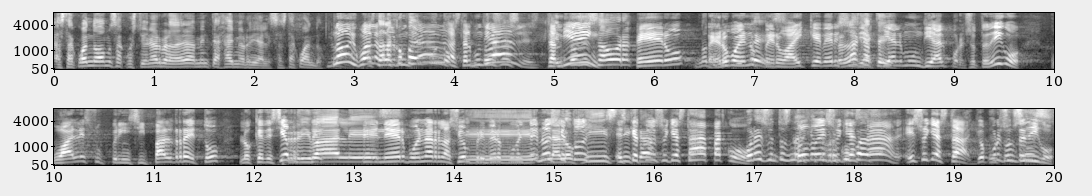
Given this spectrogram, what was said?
¿Hasta cuándo vamos a cuestionar verdaderamente a Jaime Ordiales? ¿Hasta cuándo? No, igual hasta, la el Copa del Mundial, Mundo. hasta el Mundial, Entonces- también. entonces ahora, pero, no pero bueno, pero hay que ver si de aquí al Mundial, por eso te digo, cuál es su principal reto, lo que decíamos, de Rivales, tener buena relación primero con el eh, técnico. No, es que, todo, es que logística. todo eso ya está, Paco. Por eso, entonces, ¿de todo eso ya está, eso ya está. Yo por eso te digo,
